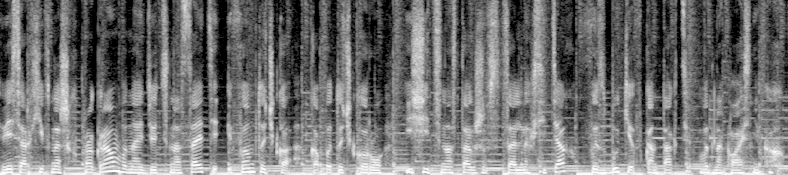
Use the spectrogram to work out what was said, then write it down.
Весь архив наших программ вы найдете на сайте fm.kp.ru. Ищите нас также в социальных сетях, в Фейсбуке, ВКонтакте, в Одноклассниках.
